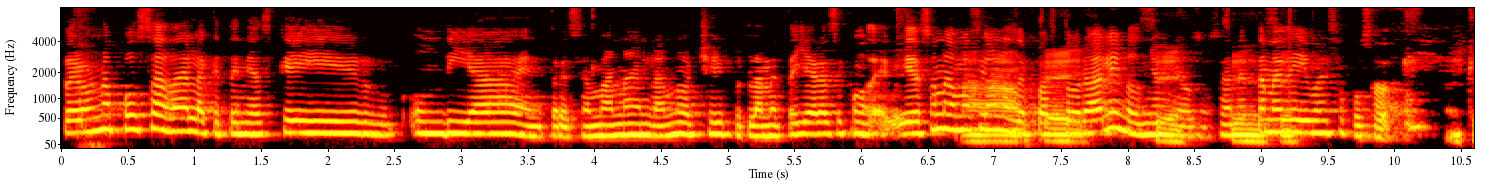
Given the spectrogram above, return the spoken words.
pero una posada a la que tenías que ir un día entre semana en la noche y pues la neta ya era así como de, "Güey, eso nada más Ah, iban los de ok. pastoral y los Sí, niños, o sea, sí, neta nadie iba a esa posada. Ok.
